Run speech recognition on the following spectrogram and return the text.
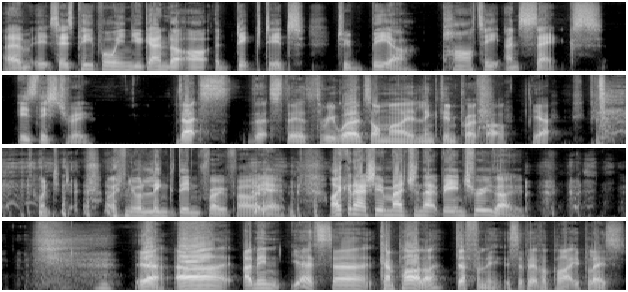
Um, it says people in Uganda are addicted to beer, party, and sex. Is this true? That's that's the three words on my LinkedIn profile. Yeah. on, on your LinkedIn profile. Yeah, I can actually imagine that being true, though. Yeah. Uh, I mean, yes, uh, Kampala definitely. It's a bit of a party place.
